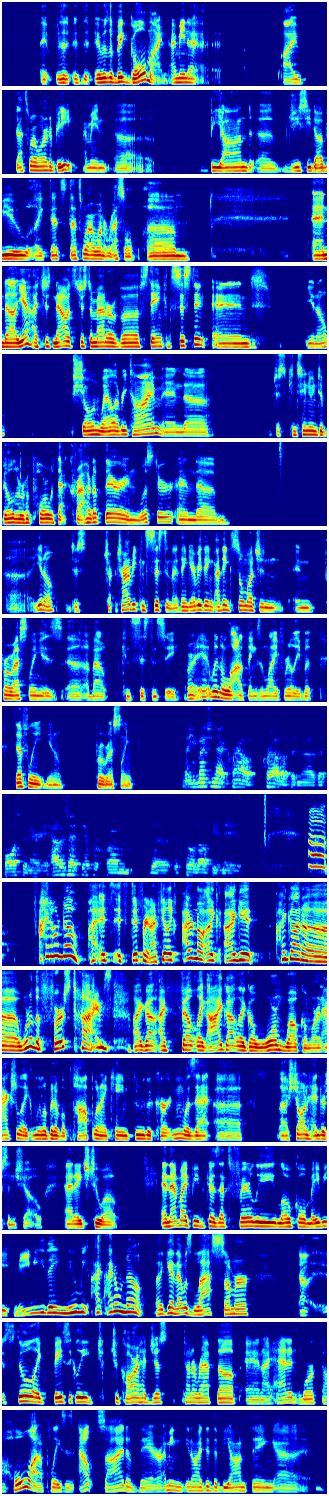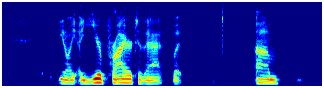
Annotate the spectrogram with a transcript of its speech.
it it, it was a big goal mine. I mean, uh, I that's where I wanted to be. I mean, uh, beyond uh, GCW. Like that's that's where I want to wrestle. Um, and uh, yeah, it's just now it's just a matter of uh, staying consistent and you know showing well every time and uh, just continuing to build a rapport with that crowd up there in Worcester and um, uh, you know just trying to be consistent. I think everything. I think so much in in pro wrestling is uh, about consistency, or with a lot of things in life, really, but definitely, you know, pro wrestling. Now you mentioned that crowd crowd up in uh, the Boston area. How does that differ from the the Philadelphia natives? Uh, I don't know. I, it's it's different. I feel like I don't know. Like I get I got a one of the first times I got I felt like I got like a warm welcome or an actual like little bit of a pop when I came through the curtain was at uh, uh Sean Henderson show at H2O and that might be because that's fairly local. Maybe maybe they knew me. I, I don't know. Again, that was last summer. Uh, still like basically Ch- Chikara had just kind of wrapped up, and I hadn't worked a whole lot of places outside of there. I mean, you know, I did the Beyond thing, uh, you know, a, a year prior to that, but um,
